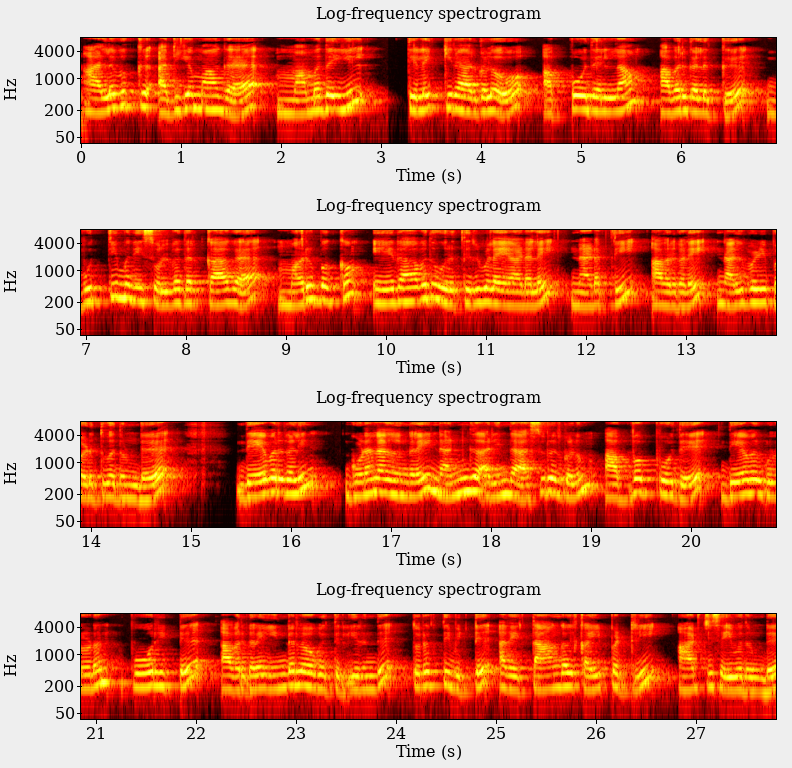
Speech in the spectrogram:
அளவுக்கு அதிகமாக மமதையில் திளைக்கிறார்களோ அப்போதெல்லாம் அவர்களுக்கு புத்திமதி சொல்வதற்காக மறுபக்கம் ஏதாவது ஒரு திருவிளையாடலை நடத்தி அவர்களை நல்வழிப்படுத்துவதுண்டு. தேவர்களின் குணநலன்களை நன்கு அறிந்த அசுரர்களும் அவ்வப்போது தேவர்களுடன் போரிட்டு அவர்களை இந்திரலோகத்தில் இருந்து துரத்திவிட்டு அதை தாங்கள் கைப்பற்றி ஆட்சி செய்வதுண்டு.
